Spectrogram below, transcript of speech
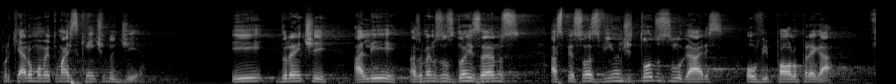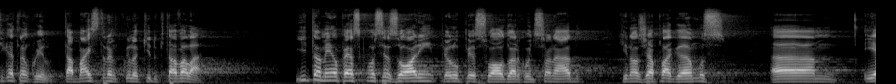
porque era o momento mais quente do dia. E durante ali, mais ou menos uns dois anos, as pessoas vinham de todos os lugares ouvir Paulo pregar. Fica tranquilo, está mais tranquilo aqui do que estava lá. E também eu peço que vocês orem pelo pessoal do ar-condicionado, que nós já pagamos. E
